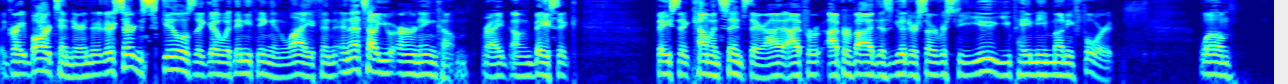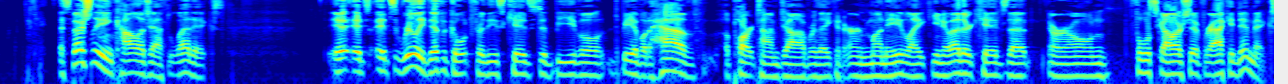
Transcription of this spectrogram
a great bartender. And there, there's certain skills that go with anything in life, and, and that's how you earn income, right? On mean, basic basic common sense there. I I, pro- I provide this good or service to you, you pay me money for it. Well, especially in college athletics, it, it's it's really difficult for these kids to be able to be able to have a part time job where they could earn money, like you know other kids that are on full scholarship for academics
